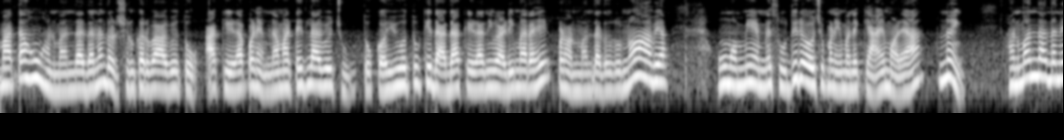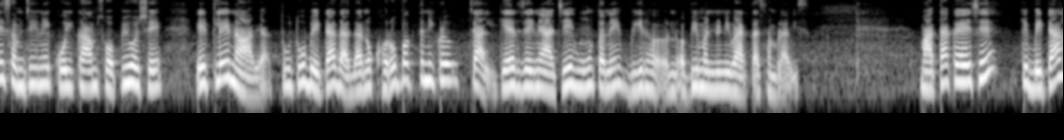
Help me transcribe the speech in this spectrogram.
માતા હું હનુમાન દાદાના દર્શન કરવા આવ્યો તો આ કેળા પણ એમના માટે જ લાવ્યો છું. તો કહ્યું હતું કે દાદા કેળાની વાડીમાં રહે, પણ હનુમાન દાદા તો ન આવ્યા. હું મમ્મી એમને શોધી રહ્યો છું, પણ એ મને ક્યાંય મળ્યા નહીં. હનુમાન દાદાને સમજીને કોઈ કામ સોંપ્યું હશે એટલે ન આવ્યા. તું તો બેટા દાદાનો ખરો ભક્ત નીકળ્યો. ચાલ, ઘેર જઈને આજે હું તને વીર અભિમન્યુની વાર્તા સંભળાવીશ. માતા કહે છે કે, બેટા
